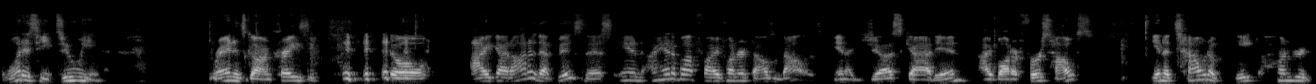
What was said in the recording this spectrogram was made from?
what is he doing? Brandon's gone crazy. So I got out of that business and I had about $500,000 and I just got in. I bought our first house in a town of 800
